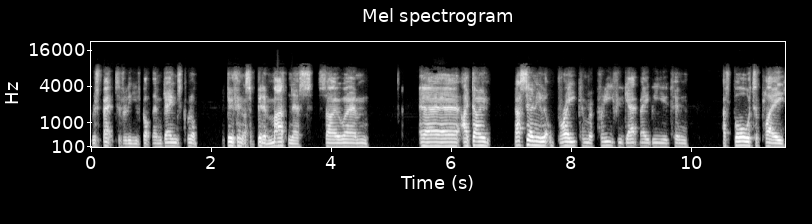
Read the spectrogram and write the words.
respectively. You've got them games coming up. I do think that's a bit of madness. So um, uh, I don't. That's the only little break and reprieve you get. Maybe you can afford to play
